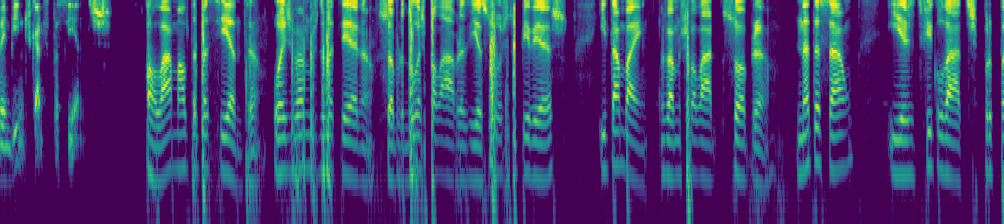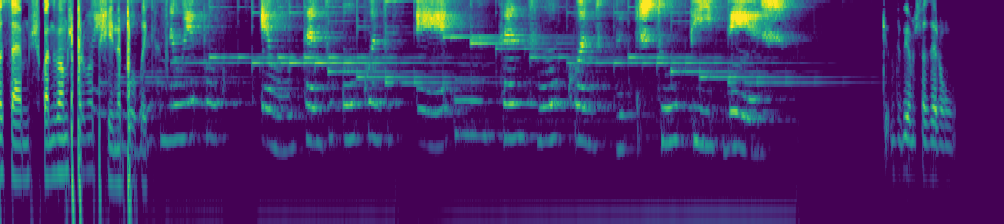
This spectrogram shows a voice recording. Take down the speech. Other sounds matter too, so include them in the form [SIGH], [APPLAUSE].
Bem-vindos, caros pacientes. Olá, malta paciente. Hoje vamos debater sobre duas palavras e a sua estupidez e também vamos falar sobre natação e as dificuldades por que passamos quando vamos para uma piscina pública. Não é pouco, é um tanto ou quanto. É um tanto ou quanto de estupidez. Que Devíamos fazer um,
